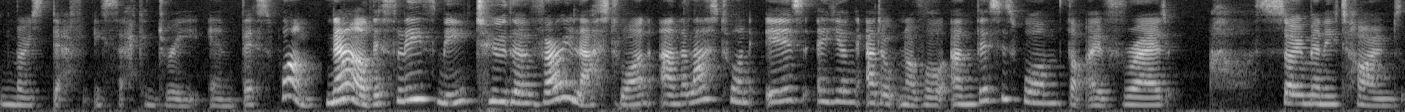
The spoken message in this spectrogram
most definitely secondary in this one. Now, this leads me to the very last one, and the last one is a young adult novel, and this is one that I've read ah, so many times.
